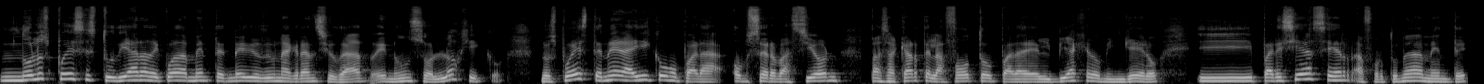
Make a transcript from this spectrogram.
no los puedes estudiar adecuadamente en medio de una gran ciudad, en un zoológico. Los puedes tener ahí como para observación, para sacarte la foto, para el viaje dominguero. Y pareciera ser, afortunadamente,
